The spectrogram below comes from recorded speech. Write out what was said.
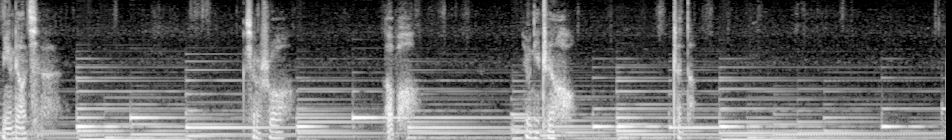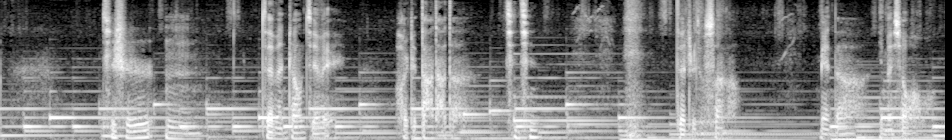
明亮起来。想说，老婆，有你真好，真的。其实，嗯，在文章结尾，会个大大的亲亲。在这就算了，免得你们笑话我。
